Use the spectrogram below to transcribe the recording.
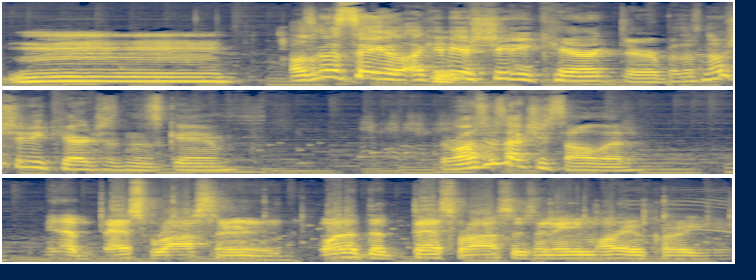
Mmm. I was gonna say I could be a shitty character, but there's no shitty characters in this game. The roster's actually solid. Yeah, best roster and one of the best rosters in any Mario Kart game.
